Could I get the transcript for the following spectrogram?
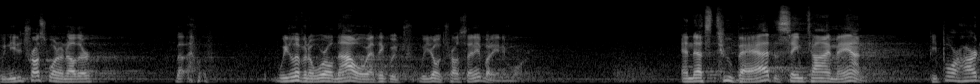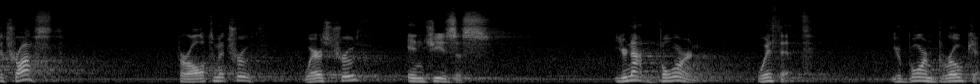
We need to trust one another. But we live in a world now where I think we, we don't trust anybody anymore. And that's too bad. At the same time, man, people are hard to trust for ultimate truth. Where's truth? In Jesus. You're not born with it, you're born broken.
